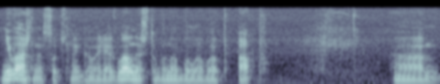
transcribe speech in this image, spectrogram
неважно, собственно говоря, главное, чтобы оно было web app.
